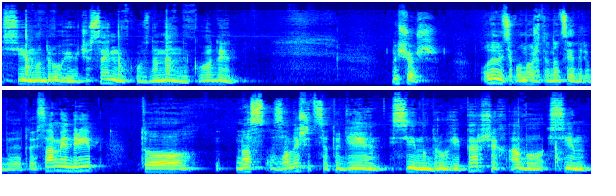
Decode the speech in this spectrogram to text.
7 у другій у чисельнику, знаменнику 1. Ну що ж, одиниця помножити на цей дріб буде той самий дріб, то у нас залишиться тоді 7 у другій перших або 7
